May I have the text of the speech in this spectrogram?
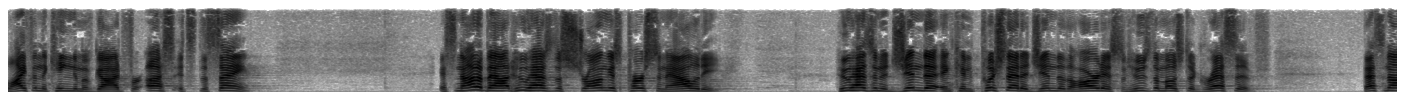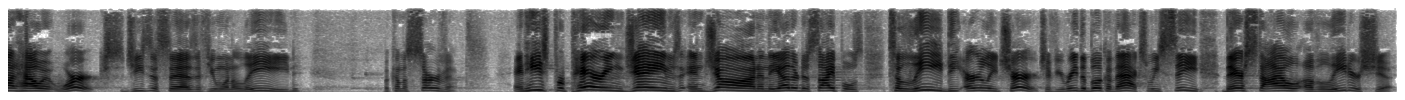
Life in the kingdom of God, for us, it's the same. It's not about who has the strongest personality, who has an agenda and can push that agenda the hardest, and who's the most aggressive. That's not how it works. Jesus says if you want to lead, become a servant. And he's preparing James and John and the other disciples to lead the early church. If you read the book of Acts, we see their style of leadership.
